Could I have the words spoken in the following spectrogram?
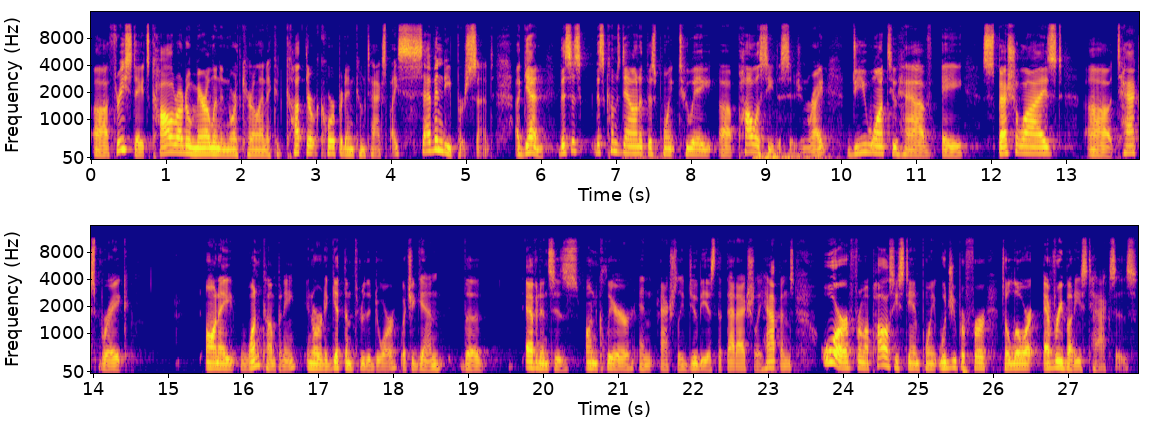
uh, three states, Colorado, Maryland, and North Carolina, could cut their corporate income tax by 70%. Again, this is this comes down at this point to a uh, policy decision, right? Do you want to have a specialized uh, tax break on a one company in order to get them through the door, which again, the evidence is unclear and actually dubious that that actually happens, or from a policy standpoint, would you prefer to lower everybody's taxes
